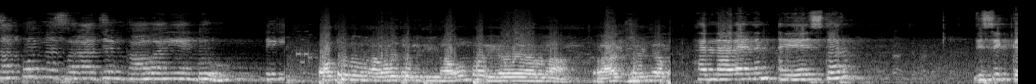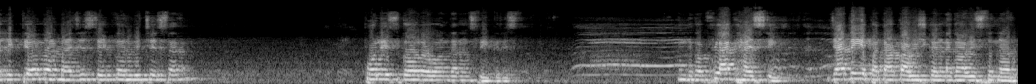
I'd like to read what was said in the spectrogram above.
సంపూర్ణ స్వరాజ్యం కావాలి అంటూ పంతొమ్మిది వందల నలభై తొమ్మిది నవంబర్ ఇరవై ఆరున రాజ్యాంగ హరినారాయణన్ ఐఏఎస్ గారు డిస్ట్రిక్ట్ కలెక్టర్ మరియు మ్యాజిస్ట్రేట్ గారు విచ్చేశారు. పోలీస్ గౌరవ వందనం స్వీకరిస్తారు ఫ్లాగ్ హైస్టింగ్ జాతీయ పతాకావిష్కరణ గావిస్తున్నారు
